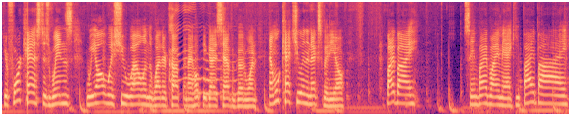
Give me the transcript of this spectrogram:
Your forecast is wins. We all wish you well in the Weather Cup, and I hope you guys have a good one. And we'll catch you in the next video. Bye-bye. Saying bye-bye, Maggie. Bye-bye.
